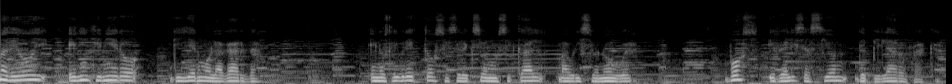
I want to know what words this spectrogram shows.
Programa de hoy, el ingeniero Guillermo Lagarda. En los libretos y selección musical, Mauricio Nower. Voz y realización de Pilar Orraca.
